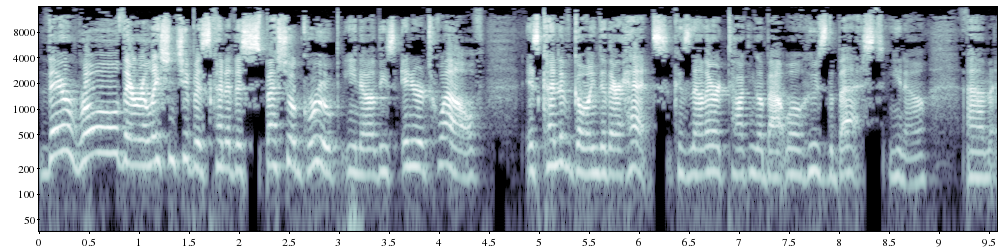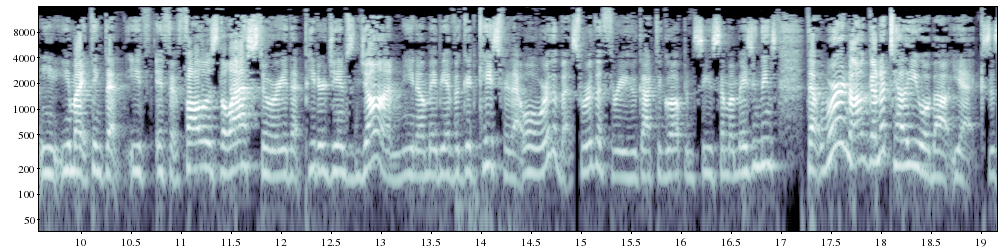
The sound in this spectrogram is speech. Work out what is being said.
their role, their relationship is kind of this special group, you know, these inner 12 is kind of going to their heads because now they're talking about, well, who's the best, you know? Um, you, you, might think that if, if it follows the last story, that Peter, James, and John, you know, maybe have a good case for that. Well, we're the best. We're the three who got to go up and see some amazing things that we're not going to tell you about yet because it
